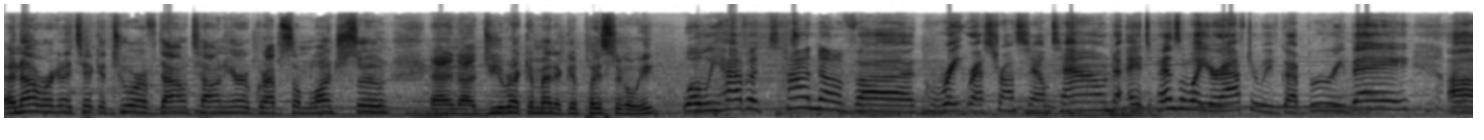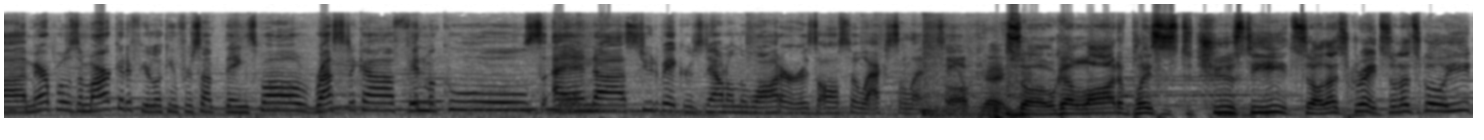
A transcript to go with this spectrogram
And now we're going to take a tour of downtown here, grab some lunch soon. And uh, do you recommend a good place to go eat? Well, we have a ton of uh, great restaurants downtown. It depends on what you're after. We've got Brewery Bay, uh, Mariposa Market if you're looking for something small, Rustica, Finn McCool's, and uh, Studebaker's down on the water is also excellent too. Okay, so we've got a lot of places to choose to eat. So that's great. So let's go eat.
